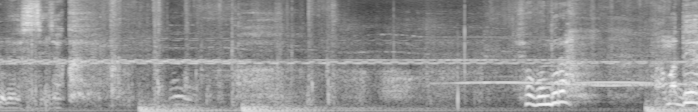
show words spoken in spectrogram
চলে এসছে, যাক। সব বন্ধুরা, আমাদের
